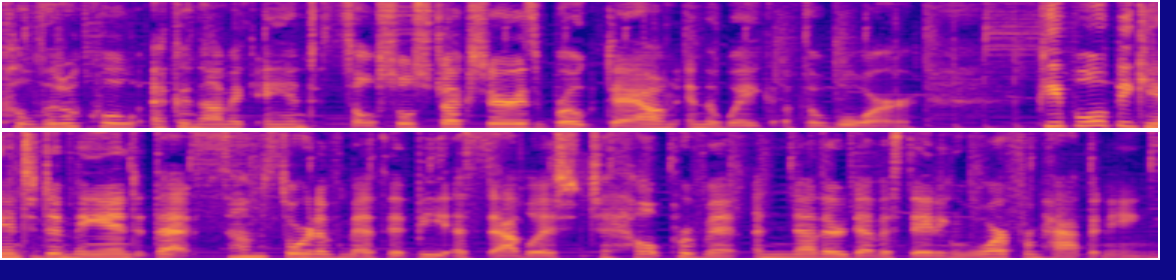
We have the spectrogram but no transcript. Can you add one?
political, economic, and social structures broke down in the wake of the war. People began to demand that some sort of method be established to help prevent another devastating war from happening.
